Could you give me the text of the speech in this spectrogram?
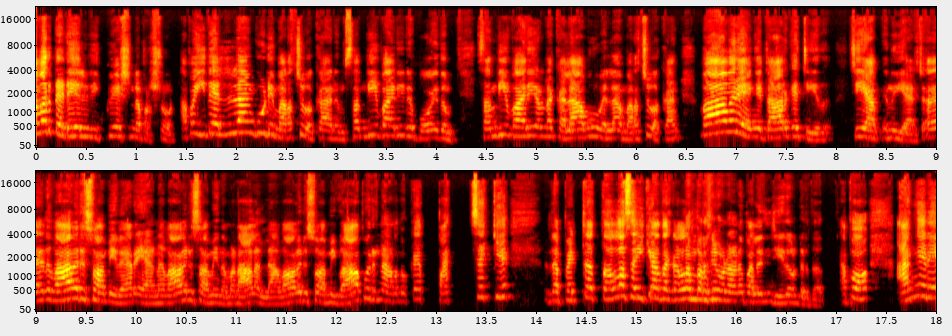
അവരുടെ ഇടയിൽ ഒരു ഇക്വേഷന്റെ പ്രശ്നമുണ്ട്. അപ്പൊ ഇതെല്ലാം കൂടി മറച്ചു വെക്കാനും സന്ദീപ് വാര്യർ പോയതും സന്ദീപ് വാര്യരുടെ കലാപവും എല്ലാം മറച്ചു വെക്കാൻ വാവരെ അങ്ങ് ടാർഗറ്റ് ചെയ്ത് ചെയ്യാം എന്ന് വിചാരിച്ചു. അതായത് വാവരസ്വാമി വേറെയാണ്. വാവരസ്വാമി നമ്മുടെ ആളല്ല. വാവരസ്വാമി വാപുരനാണെന്നൊക്കെ പച്ചയ്ക്ക് പെറ്റ തള്ള സഹിക്കാത്ത കള്ളം പറഞ്ഞുകൊണ്ടാണ് പലരും ചെയ്തുകൊണ്ടിരുന്നത്. അപ്പോ അങ്ങനെ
